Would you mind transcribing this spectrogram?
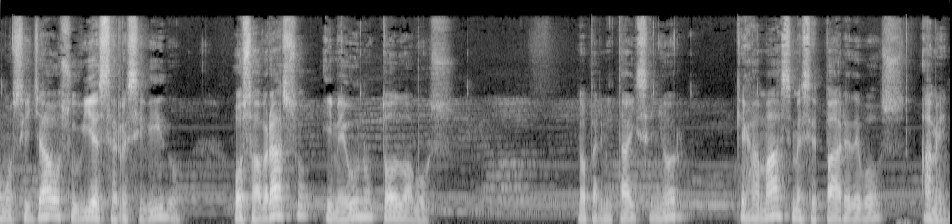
Como si ya os hubiese recibido, os abrazo y me uno todo a vos. No permitáis, Señor, que jamás me separe de vos. Amén.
